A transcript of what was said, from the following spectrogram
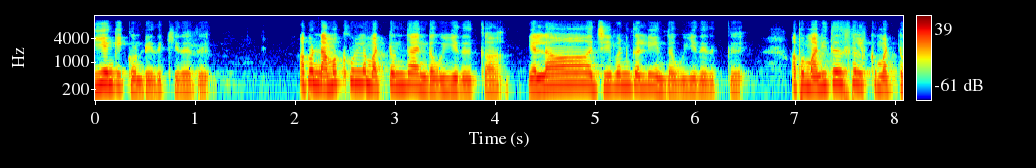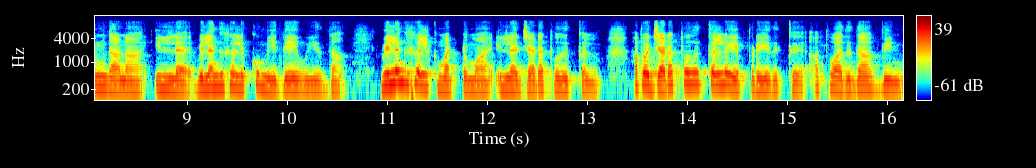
இயங்கிக் கொண்டிருக்கிறது. அப்ப நமக்குள்ள மட்டும்தான் இந்த உயிர் இருக்கா? எல்லா ஜீவன்கள்லயும் இந்த உயிர் இருக்கு. அப்ப மனிதர்களுக்கு மட்டும்தானா? இல்ல விலங்குகளுக்கும் இதே உயிர் தான் விலங்குகளுக்கு மட்டுமா? இல்ல ஜட பொருட்களும் அப்ப ஜட பொருட்கள்ல எப்படி இருக்கு? அப்போ அதுதான் வின்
